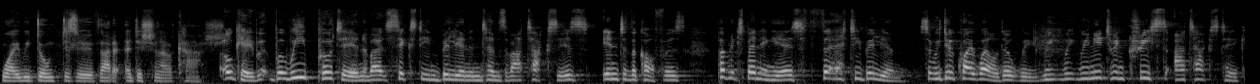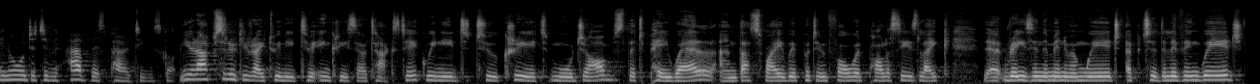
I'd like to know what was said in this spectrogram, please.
why we don't deserve that additional cash. OK, but, but we put in about 16 billion in terms of our taxes into the coffers Public spending here is 30 billion. So we do quite well, don't we? We, we, we need to increase our tax take in order to have this parity with Scotland. You're absolutely right. We need to increase our tax take. We need to create more jobs that pay well. And that's why we're putting forward policies like uh, raising the minimum wage up to the living wage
